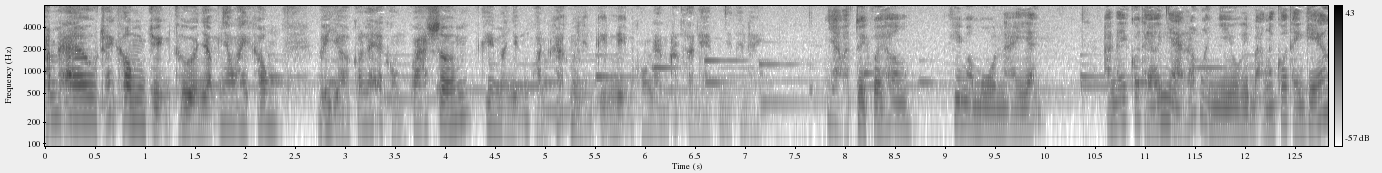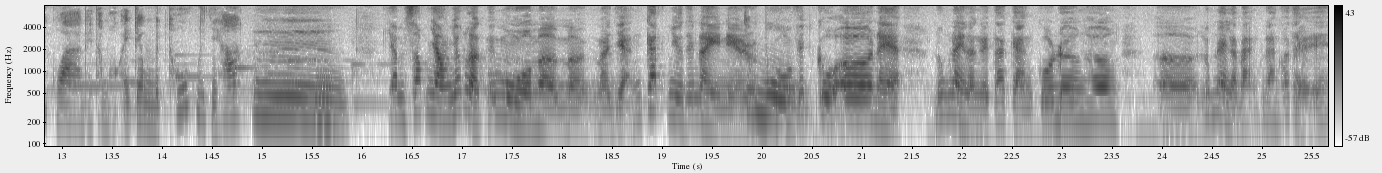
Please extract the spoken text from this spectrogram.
come out hay không chuyện thừa nhận nhau hay không bây giờ có lẽ còn quá sớm khi mà những khoảnh khắc và những kỷ niệm còn đang rất là đẹp như thế này Dạ và tuyệt vời hơn khi mà mùa này ấy anh ấy có thể ở nhà rất là nhiều thì bạn ấy có thể ghé qua để thăm hỏi treo một bịch thuốc nữa chị ha. Ừ. chăm sóc nhau nhất là cái mùa mà mà mà giãn cách như thế này nè Cái rồi mùa- covid cô ơ nè lúc này là người ta càng cô đơn hơn. Ờ, lúc này là bạn đang có thể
